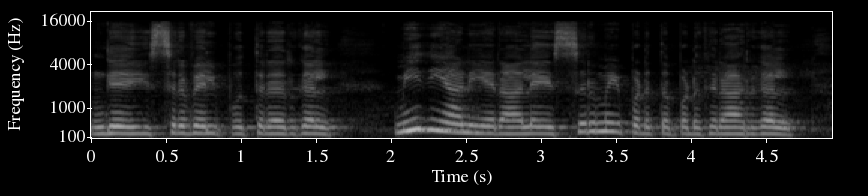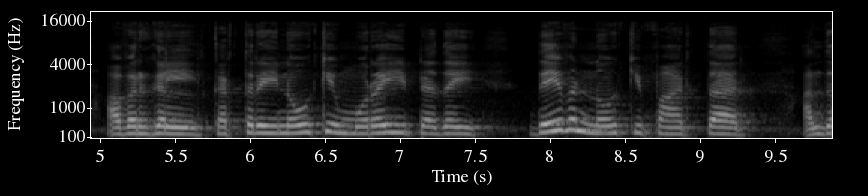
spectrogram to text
இங்கு இஸ்ரவேல் புத்திரர்கள் மீதியானியராலே சிறுமைப்படுத்தப்படுகிறார்கள். அவர்கள் கர்த்தரை நோக்கி முறையிட்டதை தேவன் நோக்கி பார்த்தார். அந்த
